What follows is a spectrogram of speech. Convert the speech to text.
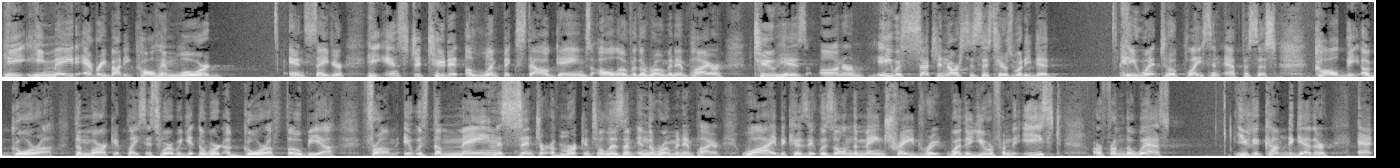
He, he made everybody call him Lord and Savior. He instituted Olympic style games all over the Roman Empire to his honor. He was such a narcissist. Here's what he did. He went to a place in Ephesus called the Agora, the marketplace. It's where we get the word agoraphobia from. It was the main center of mercantilism in the Roman Empire. Why? Because it was on the main trade route. Whether you were from the east or from the west, you could come together at,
